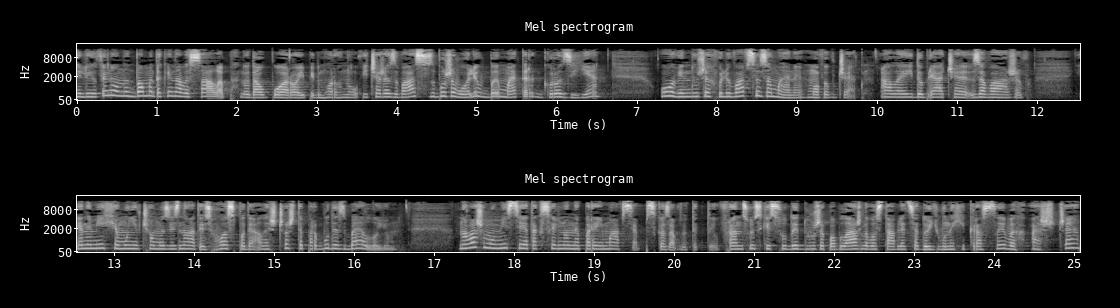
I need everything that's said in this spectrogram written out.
гільйотина над вами таки нависала б, додав Пуаро і підморгнув, і через вас збожеволів би метр Гроз'є. О, він дуже хвилювався за мене, мовив Джек, але й добряче заважив. Я не міг йому ні в чому зізнатись, господи, але що ж тепер буде з Беллою? На вашому місці я так сильно не переймався б, сказав детектив. Французькі суди дуже поблажливо ставляться до юних і красивих, а ще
